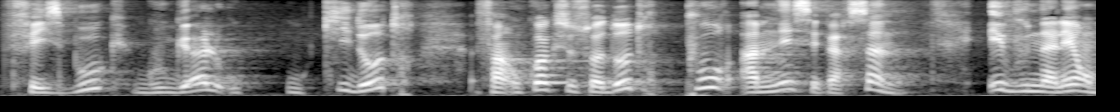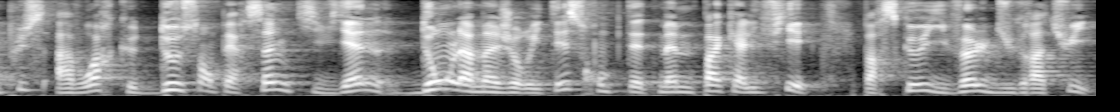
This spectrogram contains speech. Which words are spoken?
Facebook, Google ou, qui d'autre, enfin ou quoi que ce soit d'autre pour amener ces personnes. Et vous n'allez en plus avoir que 200 personnes qui viennent, dont la majorité seront peut-être même pas qualifiées parce qu'ils veulent du gratuit.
